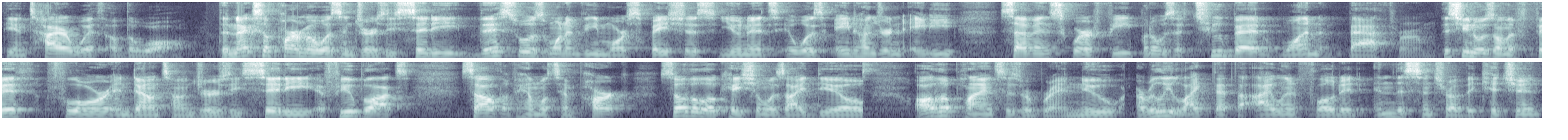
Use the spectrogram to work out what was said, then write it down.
the entire width of the wall. The next apartment was in Jersey City. This was one of the more spacious units. It was 887 square feet, but it was a two bed, one bathroom. This unit was on the fifth floor in downtown Jersey City, a few blocks south of Hamilton Park. So the location was ideal. All the appliances were brand new. I really liked that the island floated in the center of the kitchen.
